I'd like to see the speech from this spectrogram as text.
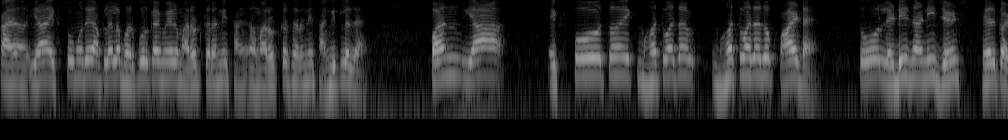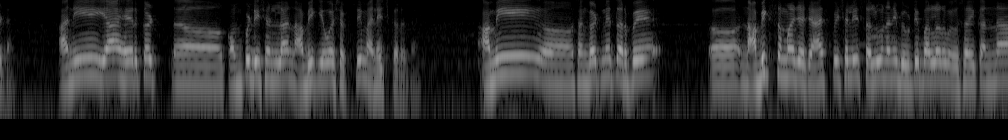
का या एक्सपोमध्ये आपल्याला भरपूर काय मिळेल मारोटकरांनी सांग मारोटकर सरांनी सांगितलंच आहे. पण या एक्सपोचं एक महत्त्वाचा महत्त्वाचा जो पार्ट आहे तो लेडीज आणि जेंट्स हेअरकट आहे. आणि या हेअरकट कॉम्पिटिशनला नाभिक युवा शक्ती मॅनेज करत आहे. आम्ही संघटनेतर्फे नाभिक समाजाच्या स्पेशली सलून आणि ब्युटी पार्लर व्यावसायिकांना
